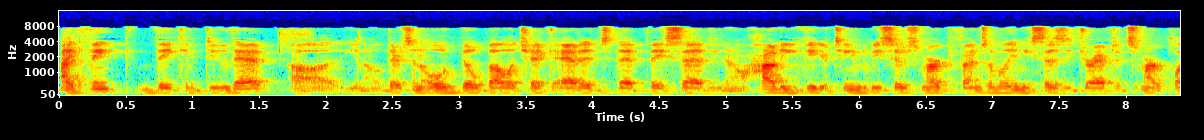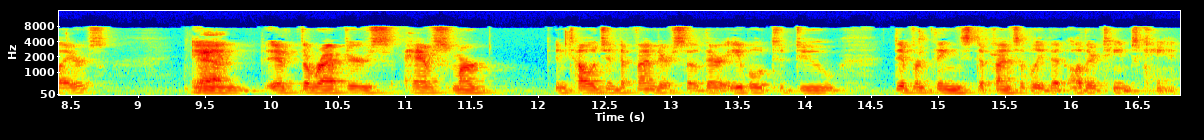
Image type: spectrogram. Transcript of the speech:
I think they can do that. Uh, you know, there's an old Bill Belichick adage that they said, you know, how do you get your team to be so smart defensively? And he says he drafted smart players. Yeah. And if the Raptors have smart, intelligent defenders, so they're able to do different things defensively that other teams can't.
